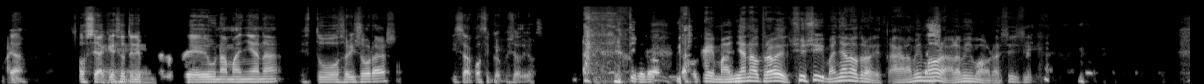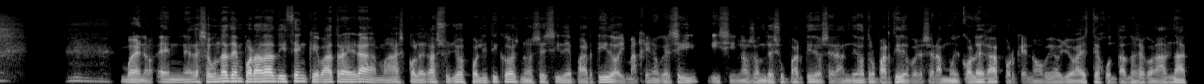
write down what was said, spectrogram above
bueno, O sea que eso Eh. tiene que ser de una mañana, estuvo seis horas y sacó cinco episodios. Ok, mañana otra vez. Sí, sí, mañana otra vez. A la misma hora, a la misma hora, sí, sí. Bueno, en la segunda temporada dicen que va a traer a más colegas suyos políticos, no sé si de partido, imagino que sí, y si no son de su partido serán de otro partido, pero serán muy colegas porque no veo yo a este juntándose con Aznar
